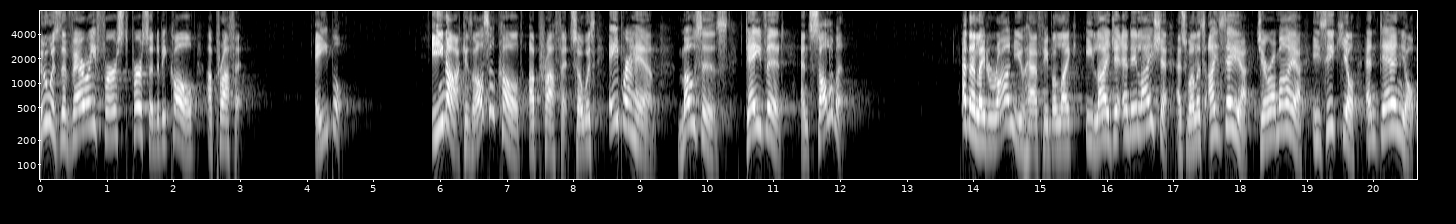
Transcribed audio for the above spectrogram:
Who was the very first person to be called a prophet? Abel. Enoch is also called a prophet. So was Abraham, Moses, David, and Solomon. And then later on, you have people like Elijah and Elisha, as well as Isaiah, Jeremiah, Ezekiel, and Daniel.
